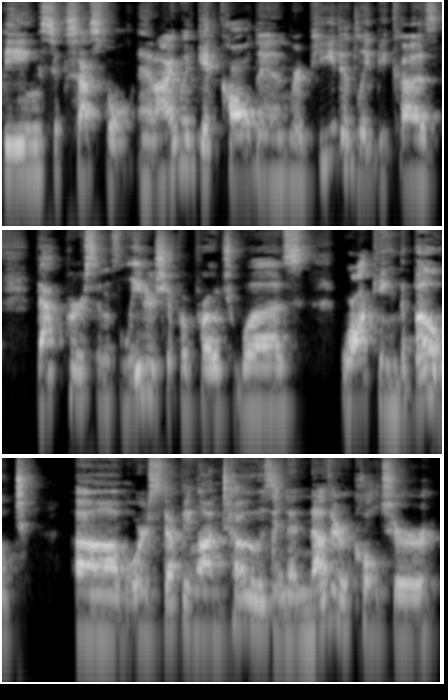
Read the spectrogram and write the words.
being successful. And I would get called in repeatedly because that person's leadership approach was rocking the boat um, or stepping on toes in another culture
